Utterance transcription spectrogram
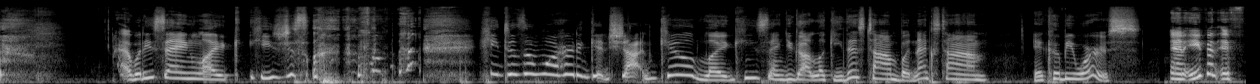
Uh, But he's saying like he's just he doesn't want her to get shot and killed. Like he's saying you got lucky this time, but next time it could be worse. And even if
